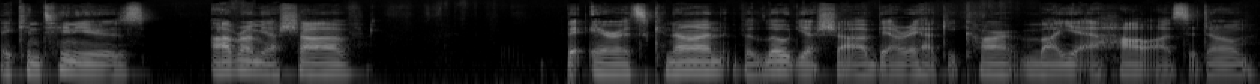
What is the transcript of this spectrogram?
It continues Avram Yashav be'eretz Canaan, velot Yashav be'arei hakikar, vaye'ehal ad Sodom.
